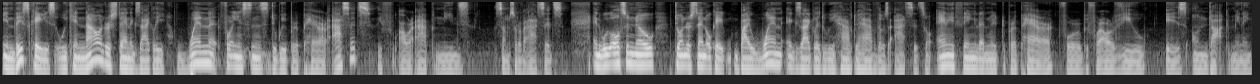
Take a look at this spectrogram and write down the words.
In this case, we can now understand exactly when, for instance, do we prepare assets, if our app needs some sort of assets. And we also know to understand, okay, by when exactly do we have to have those assets or anything that we need to prepare for before our view is on dock, meaning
